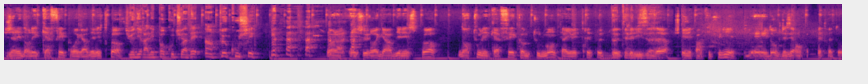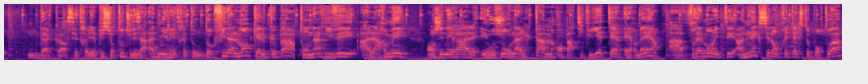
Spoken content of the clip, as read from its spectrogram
j'allais dans les cafés pour regarder les sports. Tu veux dire à l'époque où tu avais un peu couché Voilà, et je regardais les sports dans tous les cafés comme tout le monde, car il y avait très peu de, De téléviseurs. téléviseurs chez les particuliers. Et donc je les ai rencontrés très tôt. D'accord, c'est très bien. Puis surtout, tu les as admirés très tôt. Donc finalement, quelque part, ton arrivée à l'armée en général et au journal TAM en particulier, Terre, Air, Mer, a vraiment été un excellent prétexte pour toi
